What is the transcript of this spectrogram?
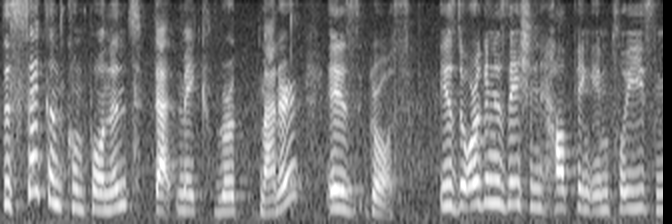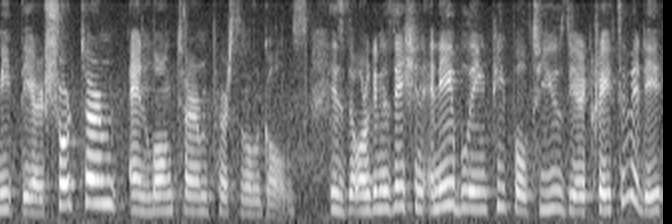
The second component that makes work matter is growth. Is the organization helping employees meet their short-term and long-term personal goals? Is the organization enabling people to use their creativity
